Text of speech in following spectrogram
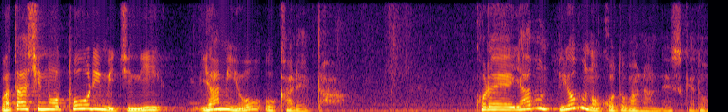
私の通り道に闇を置かれた。これヨブの言葉なんですけど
